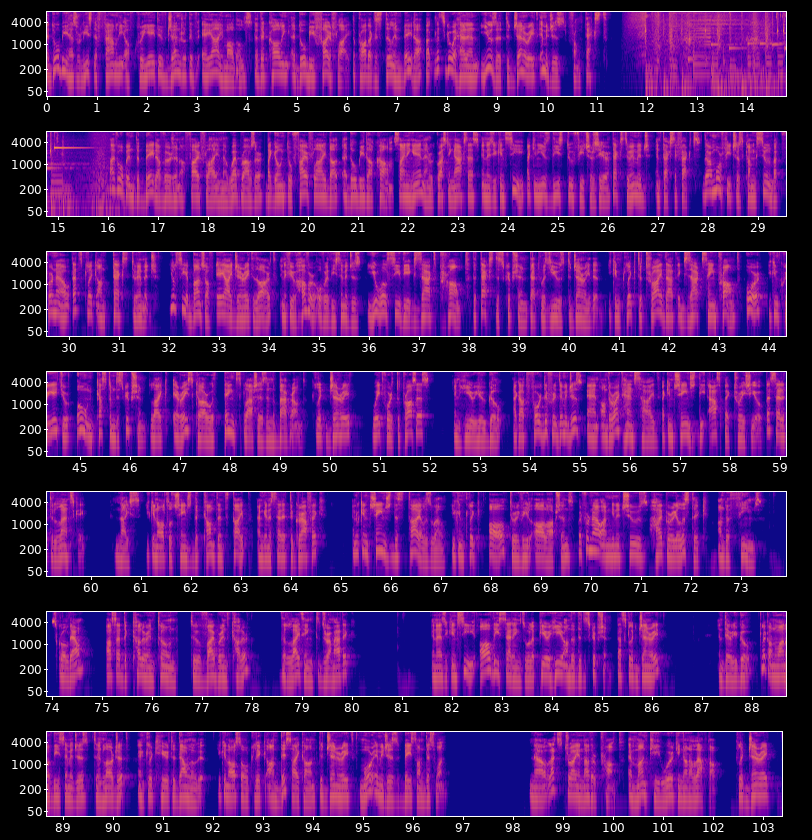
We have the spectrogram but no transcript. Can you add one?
Adobe has released a family of creative generative AI models that they're calling Adobe Firefly. The product is still in beta, but let's go ahead and use it to generate images from text. I've opened the beta version of Firefly in a web browser by going to firefly.adobe.com, signing in and requesting access, and as you can see, I can use these two features here, text to image and text effects. There are more features coming soon, but for now, let's click on text to image. You'll see a bunch of AI generated art, and if you hover over these images, you will see the exact prompt, the text description that was used to generate it. You can click to try that exact same prompt, or you can create your own custom description, like a race car with paint splashes in the background. Click generate, wait for it to process, and here you go. I got four different images and on the right hand side I can change the aspect ratio. Let's set it to landscape. Nice. You can also change the content type. I'm going to set it to graphic. And we can change the style as well. You can click all to reveal all options. But for now, I'm going to choose hyper-realistic under themes. Scroll down. I'll set the color and tone to vibrant color. The lighting to dramatic. And as you can see, all these settings will appear here under the description. Let's click generate. And there you go. Click on one of these images to enlarge it and click here to download it. You can also click on this icon to generate more images based on this one. Now let's try another prompt, a monkey working on a laptop. Click generate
